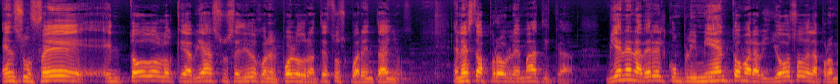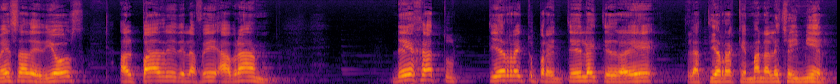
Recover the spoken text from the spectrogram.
en su fe en todo lo que había sucedido con el pueblo durante estos 40 años, en esta problemática, vienen a ver el cumplimiento maravilloso de la promesa de Dios al Padre de la fe, Abraham. Deja tu tierra y tu parentela y te daré la tierra que emana leche y miel.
